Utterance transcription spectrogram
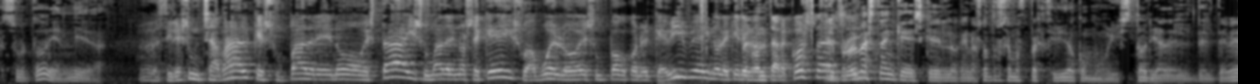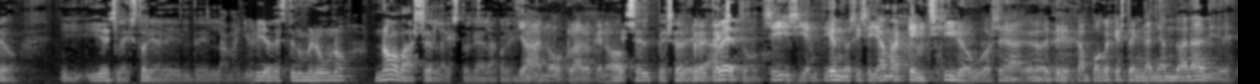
Sobre todo hoy en día. Es decir, es un chaval que su padre no está y su madre no sé qué y su abuelo es un poco con el que vive y no le quiere Pero contar cosas. El y- problema está en que es que lo que nosotros hemos percibido como historia del, del TVO y, y es la historia de, de la mayoría de este número uno, no va a ser la historia de la colección. Ya, no, claro que no. Es el- es el pretexto. A ver, sí, sí, entiendo. Si se llama Cage Hero, o sea, decir, tampoco es que esté engañando a nadie.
